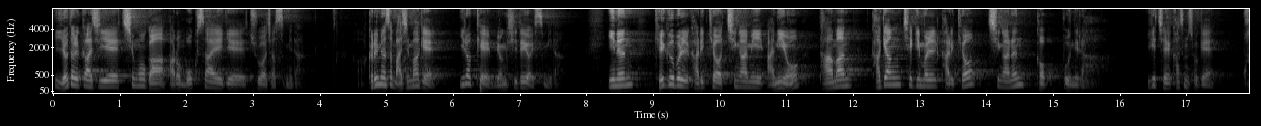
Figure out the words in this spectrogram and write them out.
이 여덟 가지의 칭호가 바로 목사에게 주어졌습니다. 그러면서 마지막에 이렇게 명시되어 있습니다. 이는 계급을 가리켜 칭함이 아니요 다만 각양 책임을 가리켜 칭하는 것뿐이라. 이게 제 가슴 속에 꽉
